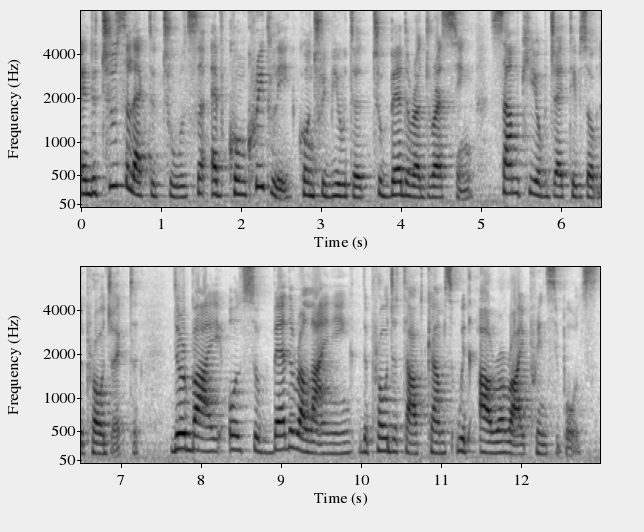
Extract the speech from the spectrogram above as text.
and the two selected tools have concretely contributed to better addressing some key objectives of the project, thereby also better aligning the project outcomes with RRI principles.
